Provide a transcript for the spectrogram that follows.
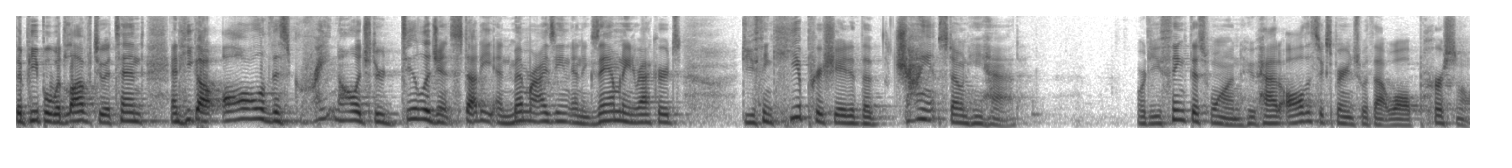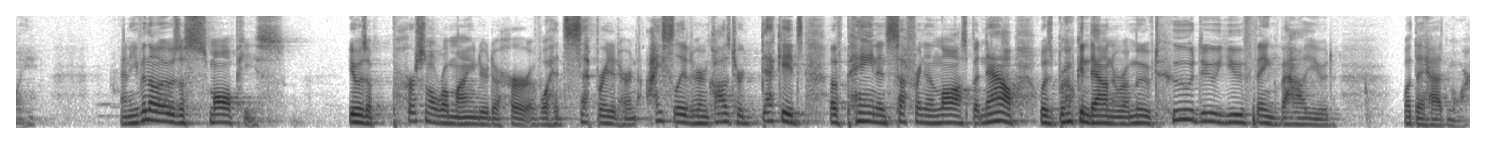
that people would love to attend. And he got all of this great knowledge through diligent study and memorizing and examining records. Do you think he appreciated the giant stone he had? Or do you think this one who had all this experience with that wall personally, and even though it was a small piece, it was a personal reminder to her of what had separated her and isolated her and caused her decades of pain and suffering and loss, but now was broken down and removed. Who do you think valued what they had more?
